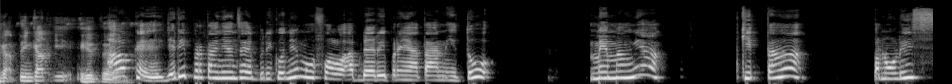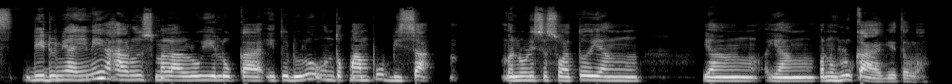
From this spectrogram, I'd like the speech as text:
Nggak tingkat itu oke okay, jadi pertanyaan saya berikutnya mau follow up dari pernyataan itu memangnya kita penulis di dunia ini harus melalui luka itu dulu untuk mampu bisa menulis sesuatu yang yang yang penuh luka gitu loh?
